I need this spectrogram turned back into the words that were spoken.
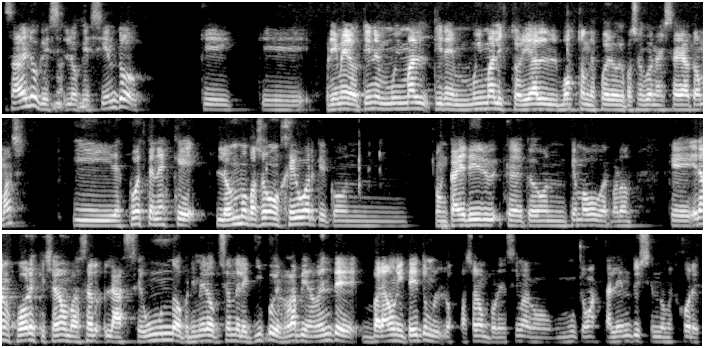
¿Sabes lo que, No, lo que siento? Que, que, primero tienen muy mal, tienen muy mal historial Boston después de lo que pasó con Isaiah Thomas. Y después tenés que. Lo mismo pasó con Hayward que con, con Kyrie que, que con Kemba Walker, perdón. Que eran jugadores que llegaron para ser la segunda o primera opción del equipo y rápidamente Brown y Tatum los pasaron por encima con mucho más talento y siendo mejores.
